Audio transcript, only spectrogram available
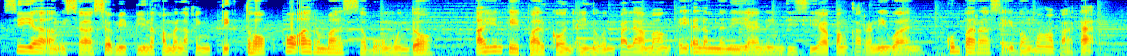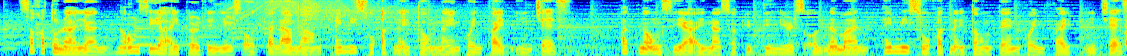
Siya ang isa sa may pinakamalaking TikTok o armas sa buong mundo. Ayon kay Falcon ay noon pa lamang ay alam na niya na hindi siya pangkaraniwan kumpara sa ibang mga bata. Sa katunayan, noong siya ay 13 years old pa lamang ay may sukat na itong 9.5 inches at noong siya ay nasa 15 years old naman ay may sukat na itong 10.5 inches.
